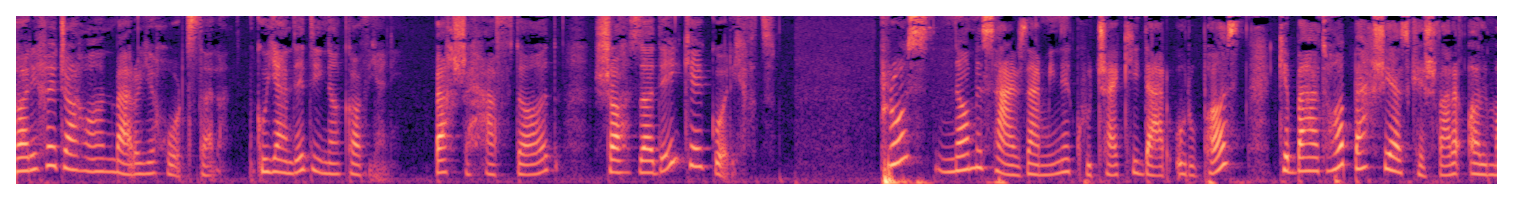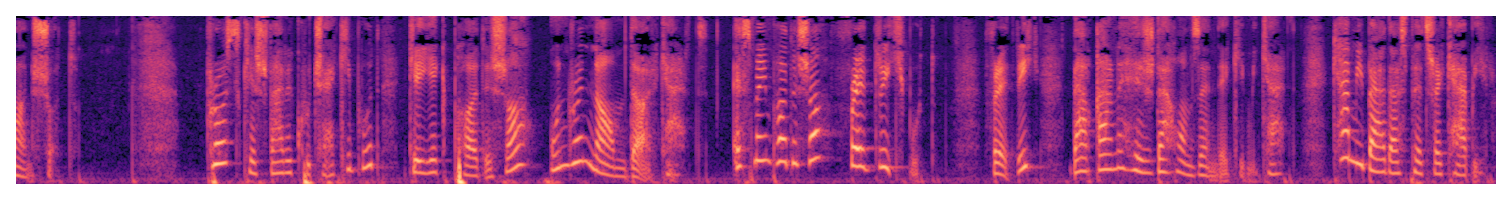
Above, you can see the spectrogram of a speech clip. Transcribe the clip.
تاریخ جهان برای خردسالان گوینده دینا کاویانی. بخش هفتاد شاهزاده که گریخت. پروس نام سرزمین کوچکی در اروپاست که بعدها بخشی از کشور آلمان شد. پروس کشور کوچکی بود که یک پادشاه اون رو نامدار کرد. اسم این پادشاه فردریک بود. فردریک در قرن هجدهم زندگی می کرد کمی بعد از پتر کبیر.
